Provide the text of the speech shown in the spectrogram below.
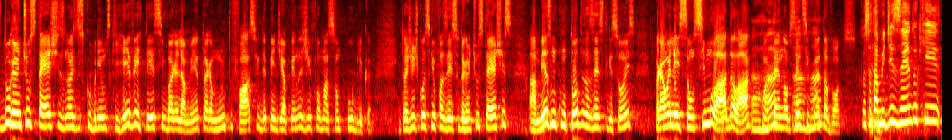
Durante os testes, nós descobrimos que reverter esse embaralhamento era muito fácil e dependia apenas de informação pública. Então, a gente conseguiu fazer isso durante os testes, ah, mesmo com todas as restrições, para uma eleição simulada lá, com Aham, até 950 aham. votos. Você está me dizendo que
